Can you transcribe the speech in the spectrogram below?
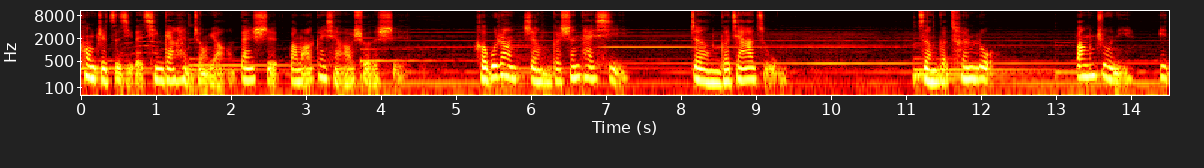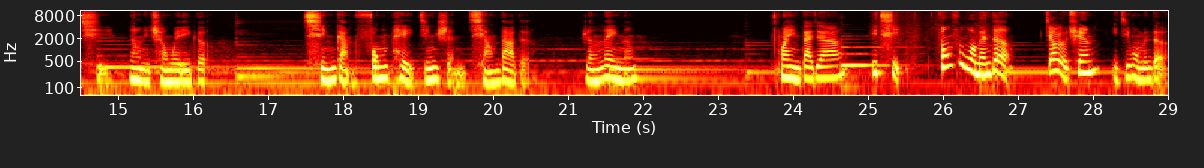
控制自己的情感很重要，但是宝妈更想要说的是，何不让整个生态系、整个家族、整个村落帮助你一起，让你成为一个情感丰沛、精神强大的人类呢？欢迎大家一起丰富我们的。交友圈以及我们的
